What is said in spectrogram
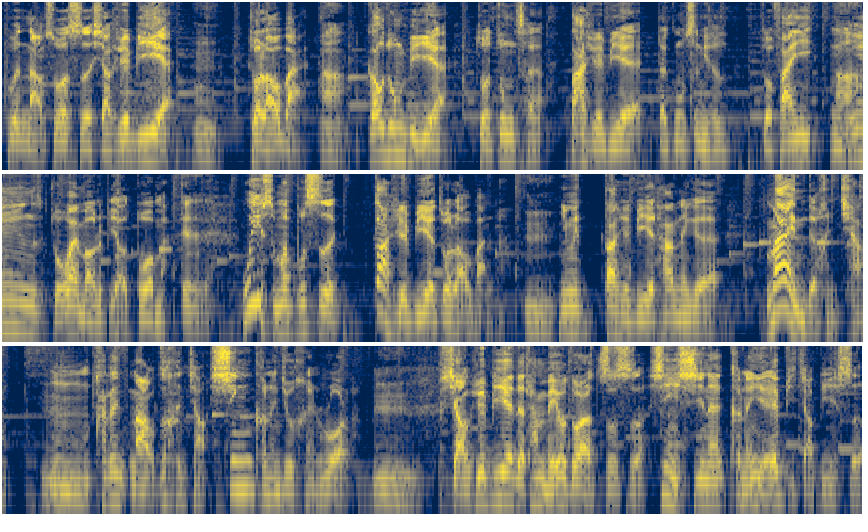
不老说是小学毕业，嗯，做老板啊，高中毕业做中层，大学毕业在公司里头做翻译，因为做外贸的比较多嘛。对对对，为什么不是大学毕业做老板呢？嗯，因为大学毕业他那个 mind 很强。嗯，他的脑子很强，心可能就很弱了。嗯，小学毕业的他没有多少知识，信息呢可能也比较闭塞。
